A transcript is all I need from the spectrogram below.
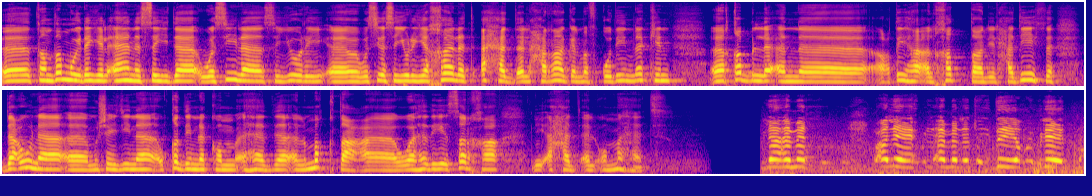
آه، تنضم إلي الآن السيدة وسيلة سيوري آه، وسيلة سيوري هي خالة أحد الحراق المفقودين. لكن آه، قبل أن أعطيها الخط للحديث دعونا مشاهدينا أقدم لكم هذا المقطع وهذه صرخة لأحد الأمهات. لا أمل. وعليه الامل تضيع ولادنا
